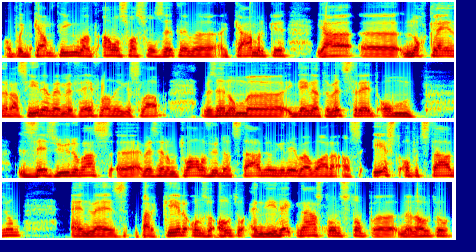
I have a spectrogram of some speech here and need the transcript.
op een camping, want alles was volzet, hebben we een kamertje. Ja, eh, nog kleiner als hier, hebben wij met vijf man in geslapen. We zijn om, ik denk dat de wedstrijd om zes uur was. Wij zijn om twaalf uur naar het stadion gereden. Wij waren als eerste op het stadion. En wij parkeren onze auto en direct naast ons stopt een auto.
